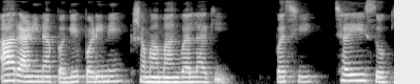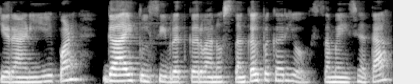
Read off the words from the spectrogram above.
આ રાણીના પગે પડીને ક્ષમા માંગવા લાગી. પછી છએ શોક્ય રાણીએ પણ ગાય તુલસી વ્રત કરવાનો સંકલ્પ કર્યો. સમય જતાં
